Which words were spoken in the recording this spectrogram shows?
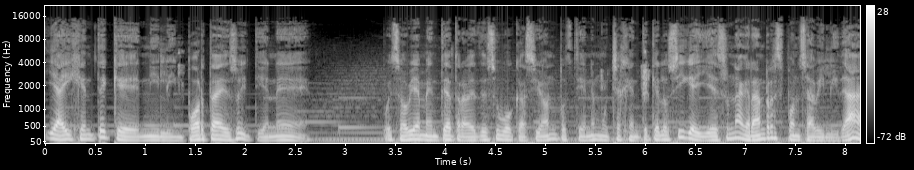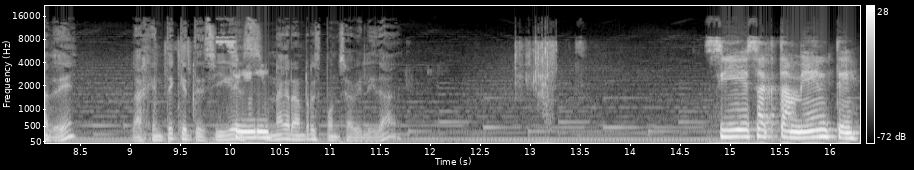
Y hay gente que ni le importa eso y tiene, pues obviamente a través de su vocación, pues tiene mucha gente que lo sigue y es una gran responsabilidad, ¿eh? La gente que te sigue es una gran responsabilidad. Sí, exactamente.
